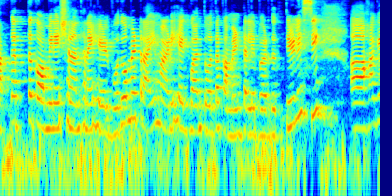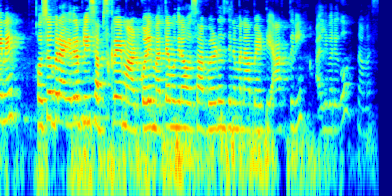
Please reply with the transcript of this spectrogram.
ಸಖತ್ ಕಾಂಬಿನೇಷನ್ ಅಂತಲೇ ಹೇಳ್ಬೋದು. ಒಮ್ಮೆ ಟ್ರೈ ಮಾಡಿ ಹೇಗೆ ಬಂತು ಅಂತ ಕಮೆಂಟಲ್ಲಿ ಬರೆದು ತಿಳಿಸಿ. ಹಾಗೆಯೇ ಹೊಸೊಬ್ಬರಾಗಿದ್ದರೆ ಪ್ಲೀಸ್ ಸಬ್ಸ್ಕ್ರೈಬ್ ಮಾಡ್ಕೊಳ್ಳಿ. ಮತ್ತೆ ಮುಂದಿನ ಹೊಸ ವಿಡಿಯೋಸ್ ನಿಮ್ಮನ್ನ ಭೇಟಿ ಆಗ್ತೀನಿ. ಅಲ್ಲಿವರೆಗೂ ನಮಸ್ತೆ.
